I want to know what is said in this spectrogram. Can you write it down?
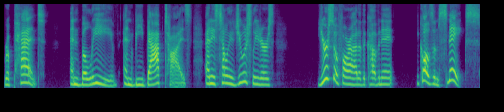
Repent and believe and be baptized. And he's telling the Jewish leaders, you're so far out of the covenant. He calls them snakes.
